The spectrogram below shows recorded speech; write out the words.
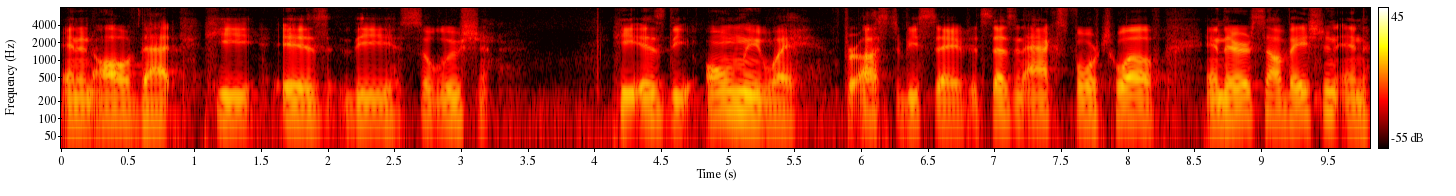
And in all of that, He is the solution. He is the only way for us to be saved. It says in Acts 4:12, "And there is salvation in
